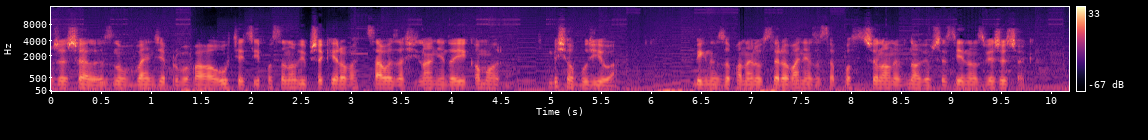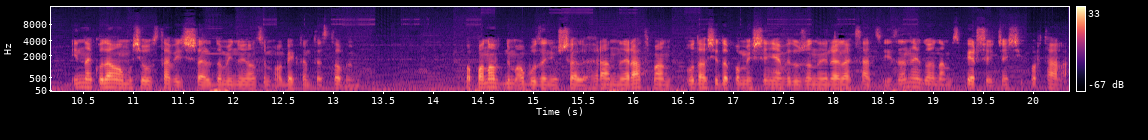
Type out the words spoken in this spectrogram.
że Shell znów będzie próbowała uciec i postanowi przekierować całe zasilanie do jej komory, by się obudziła. Biegnąc do panelu sterowania został postrzelony w nogę przez jedną z wieżyczek. Jednak udało mu się ustawić Shell dominującym obiektem testowym. Po ponownym obudzeniu Shell, ranny Ratman udał się do pomieszczenia wydłużonej relaksacji, znanego nam z pierwszej części portala.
